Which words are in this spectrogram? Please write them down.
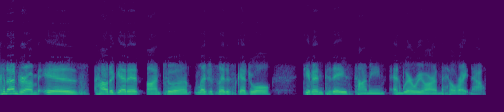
conundrum is how to get it onto a legislative schedule given today's timing and where we are in the Hill right now.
